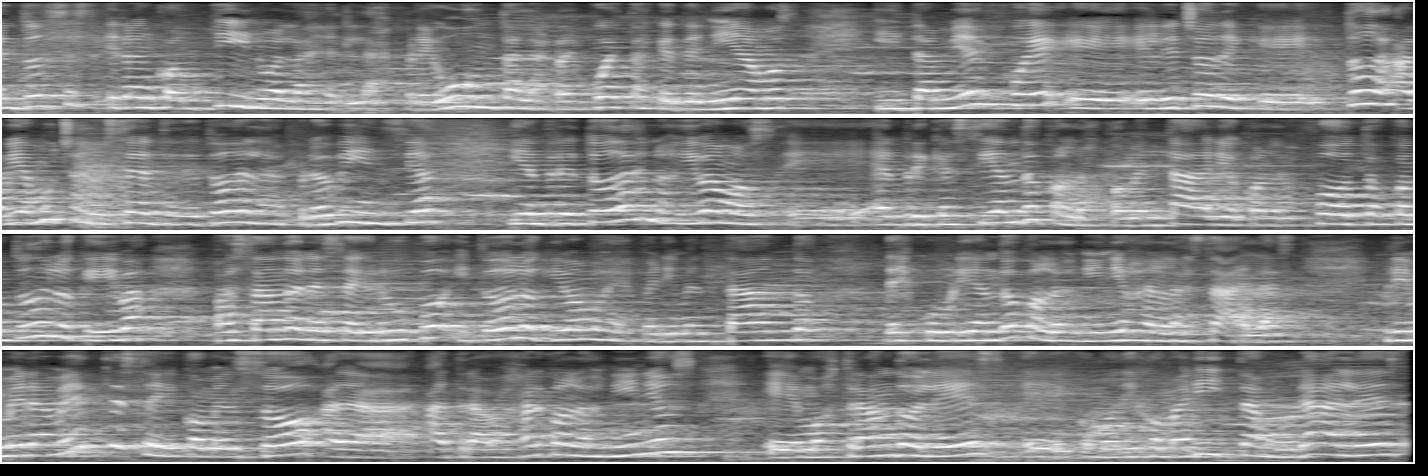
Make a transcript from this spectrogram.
entonces eran continuas las, preguntas, las respuestas que teníamos y también fue eh, el hecho de que había muchos docentes de toda la provincia y entre todas nos íbamos eh, enriqueciendo con los comentarios, con las fotos, con todo lo que iba pasando en ese grupo y todo lo que íbamos experimentando, descubriendo con los niños en las salas. Primeramente se comenzó a, trabajar con los niños eh, mostrándoles, eh, como dijo Marita, murales,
